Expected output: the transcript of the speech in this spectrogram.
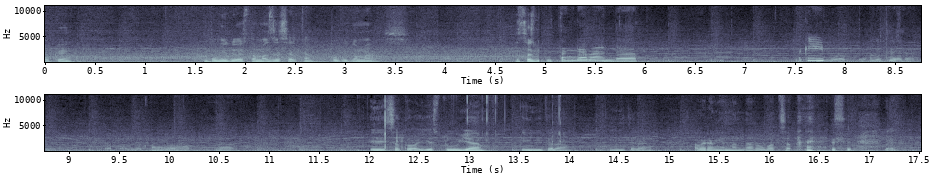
Ok. Un poquito de esta más de cerca, un poquito más. ¿Estás bien? Me están grabando. Aquí. Esa toalla es tuya. Quítala, quítala. A ver, habían mandado WhatsApp.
